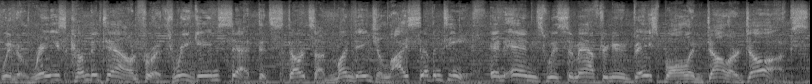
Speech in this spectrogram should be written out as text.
when the Rays come to town for a three game set that starts on Monday, July 17th and ends with some afternoon baseball and dollar dogs.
